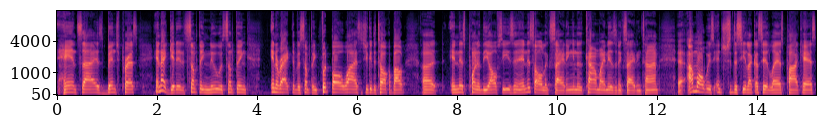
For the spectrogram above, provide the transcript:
hand size, bench press. And I get it. It's something new. It's something interactive. It's something football wise that you get to talk about uh, in this point of the off season, and it's all exciting. And the combine is an exciting time. Uh, I'm always interested to see, like I said last podcast,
